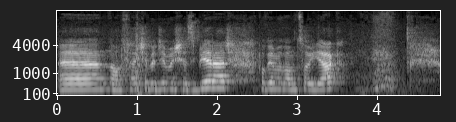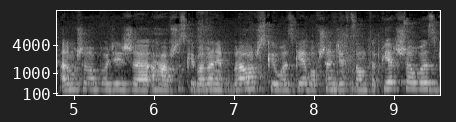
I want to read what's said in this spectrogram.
E, no, słuchajcie, będziemy się zbierać. Powiemy Wam co i jak. Ale muszę Wam powiedzieć, że aha, wszystkie badania pobrałam, wszystkie USG, bo wszędzie chcą te pierwsze USG,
